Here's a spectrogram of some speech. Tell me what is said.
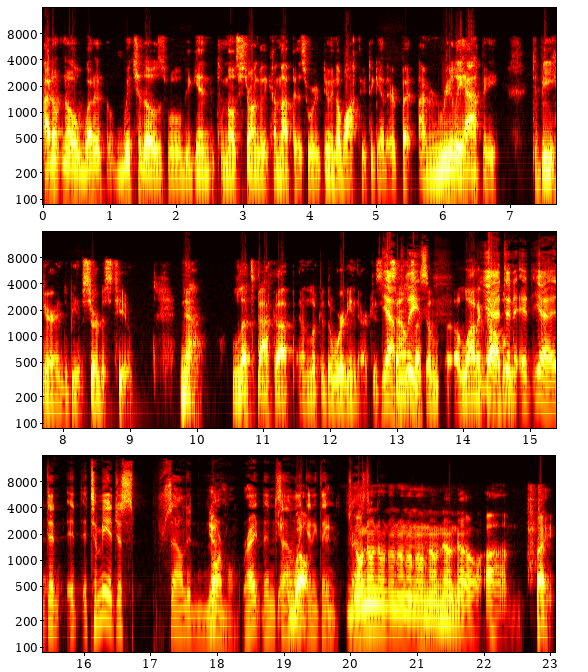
I don't know what it, which of those will begin to most strongly come up as we're doing the walkthrough together, but I'm really happy to be here and to be of service to you. Now, let's back up and look at the wording there because it Yeah, sounds please. like a, a lot of yeah it didn't it yeah it didn't it, it to me it just sounded normal right didn't sound well, like anything it- no, no, no, no, no, no, no, no, no, no. Um, right.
